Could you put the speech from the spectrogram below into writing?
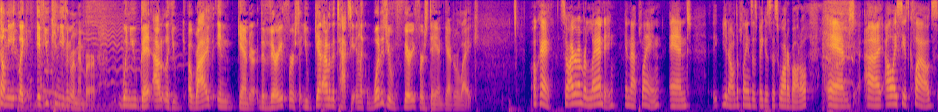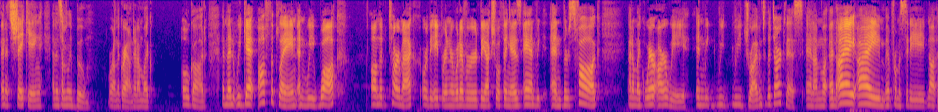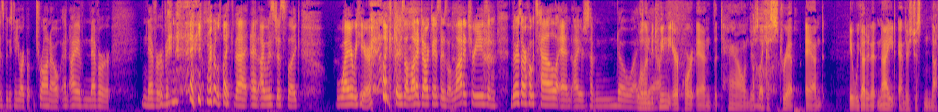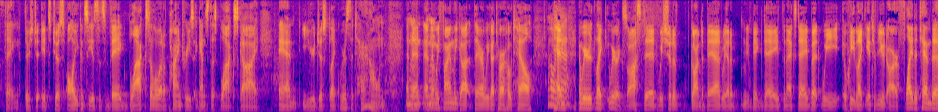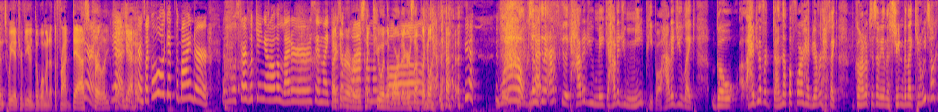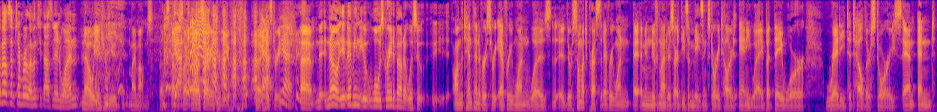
tell me, like, if you can even remember when you get out, like, you arrive in Gander, the very first you get out of the taxi, and like, what is your very first day in Gander like? Okay, so I remember landing in that plane, and you know the plane's as big as this water bottle, and uh, all I see is clouds, and it's shaking, and then suddenly, boom, we're on the ground, and I'm like, oh god! And then we get off the plane and we walk on the tarmac or the apron or whatever the actual thing is, and we and there's fog. And I'm like, where are we? And we, we, we drive into the darkness. And I'm and I I'm from a city not as big as New York, but Toronto, and I have never never been anywhere like that. And I was just like, why are we here? like, there's a lot of darkness, there's a lot of trees, and there's our hotel, and I just have no idea. Well, in between the airport and the town, there's like a strip, and it, we got in at night, and there's just nothing. There's ju- it's just all you can see is this vague black silhouette of pine trees against this black sky, and you're just like, "Where's the town?" And mm-hmm, then and then mm-hmm. we finally got there. We got to our hotel, Oh, and yeah. and we were like, we were exhausted. We should have gone to bed. We had a big day the next day, but we we like interviewed our flight attendants. We interviewed the woman at the front desk Karen. for yeah, yeah. Karen's like, oh, I'll get the binder, and we'll start looking at all the letters, and like, I can a remember it was like on the two in the morning or something like yeah. that. yeah. Wow, because I was going to ask you, like, how did you make? How did you meet people? How did you like go? Had you ever done that before? Had you ever just like gone up to somebody on the street and been like, "Can we talk about September 11, 2001?" No, we interviewed my mom's. That's, that, Yeah. was our, that was our interview uh, Yeah, history. yeah. Um, no, it, I mean, it, what was great about it was it, on the 10th anniversary, everyone was, uh, there was so much press that everyone, I I mean, Newfoundlanders are these amazing storytellers anyway, but they were ready to tell their stories. And, and,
